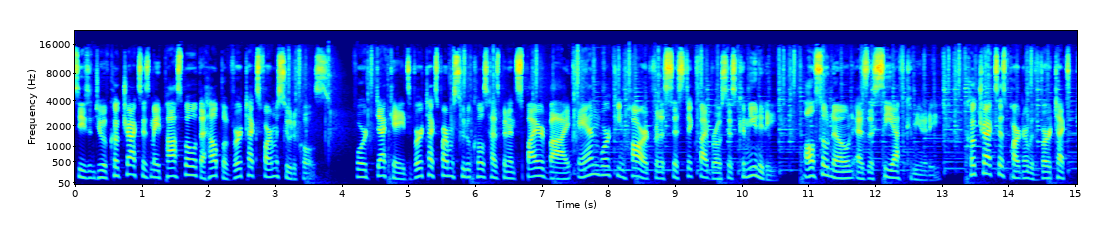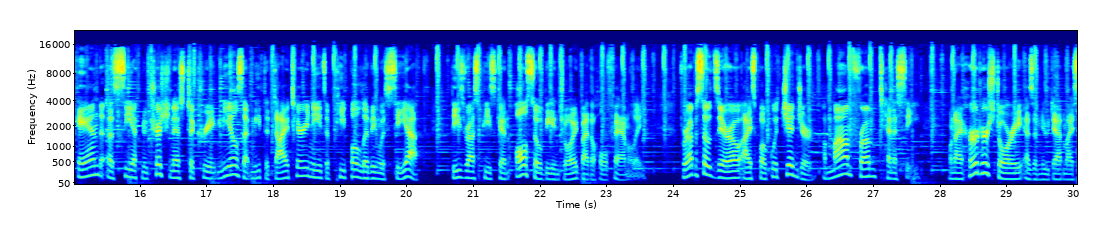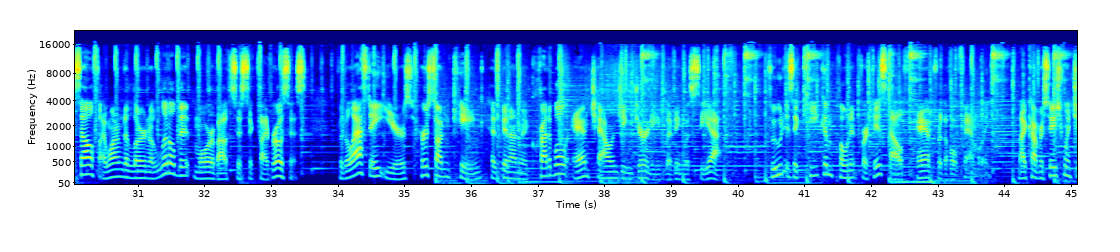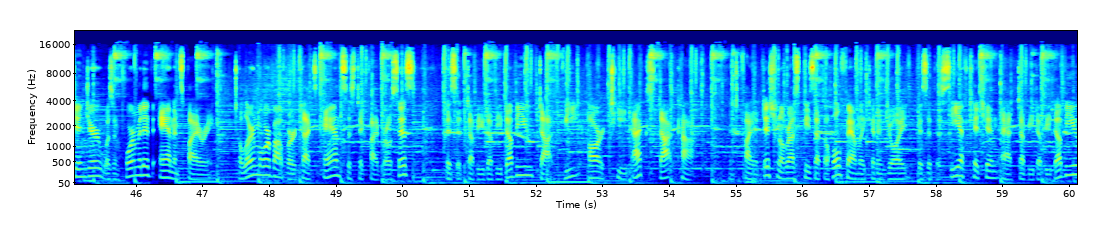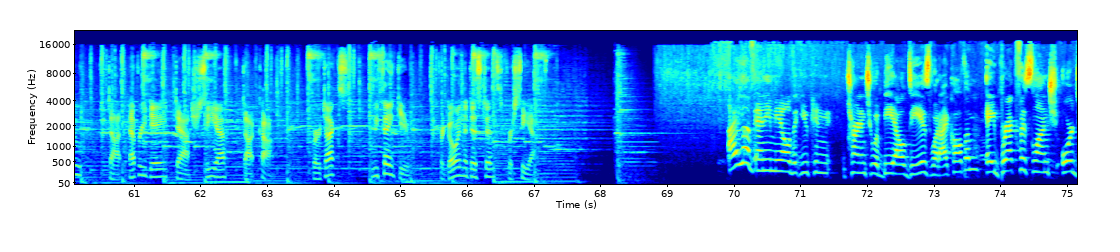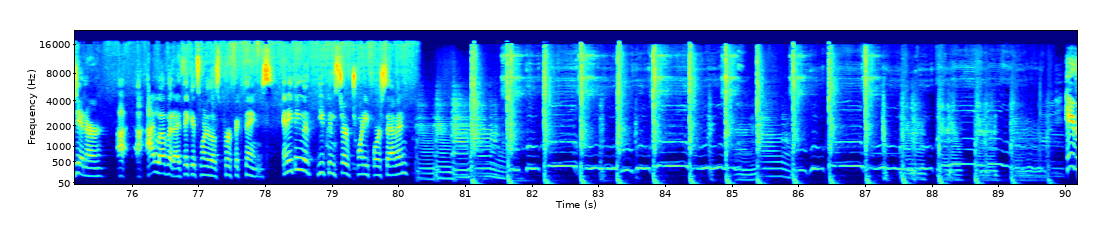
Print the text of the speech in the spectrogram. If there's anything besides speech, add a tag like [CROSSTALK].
Season 2 of Cook Tracks is made possible with the help of Vertex Pharmaceuticals. For decades, Vertex Pharmaceuticals has been inspired by and working hard for the cystic fibrosis community, also known as the CF community. Cook Tracks has partnered with Vertex and a CF nutritionist to create meals that meet the dietary needs of people living with CF. These recipes can also be enjoyed by the whole family. For episode zero, I spoke with Ginger, a mom from Tennessee. When I heard her story as a new dad myself, I wanted to learn a little bit more about cystic fibrosis. For the last eight years, her son King has been on an incredible and challenging journey living with CF. Food is a key component for his health and for the whole family. My conversation with Ginger was informative and inspiring. To learn more about Vertex and cystic fibrosis, visit www.vrtx.com. And to find additional recipes that the whole family can enjoy, visit the CF Kitchen at www.everyday-cf.com. Vertex, we thank you for going the distance for CF. I love any meal that you can turn into a BLD, is what I call them. A breakfast, lunch, or dinner. I, I love it. I think it's one of those perfect things. Anything that you can serve 24 7.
